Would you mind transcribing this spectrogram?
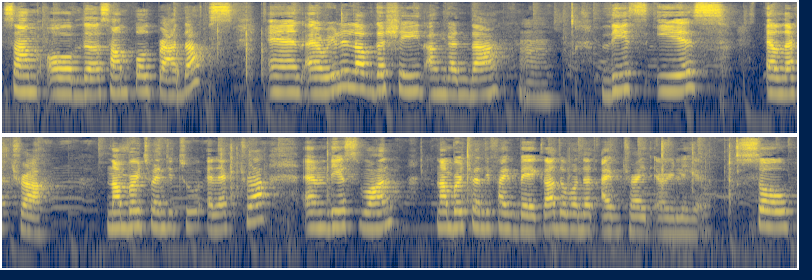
some of the sample products. And I really love the shade. Ang ganda. Mm. This is Electra. Number 22 Electra. And this one, number 25 Becca, the one that I've tried earlier. So,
